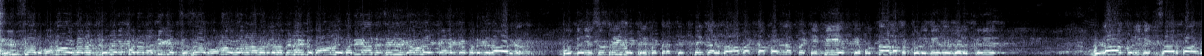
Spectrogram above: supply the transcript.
சிசர் மனோகரன் திரைப்பட நடிகர் சிசர் மனோகரன் அவர்களும் இணைந்து மாலை மரியாதை செய்து கவலைக்கு அழைக்கப்படுகிறார்கள். முந்தைய சுற்றில் வெற்றி பெற்ற திண்டுக்கல் மாவட்ட Pallapatti P M K Muthalamman குழு வீரர்களுக்கு விழா குழுவின் சார்பாக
